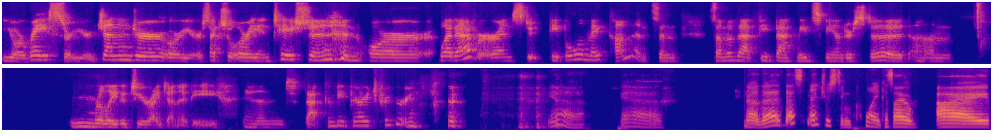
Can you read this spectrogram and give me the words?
your race or your gender or your sexual orientation or whatever. And stu- people will make comments, and some of that feedback needs to be understood um, related to your identity. And that can be very triggering. yeah, yeah. No, that that's an interesting point because I I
